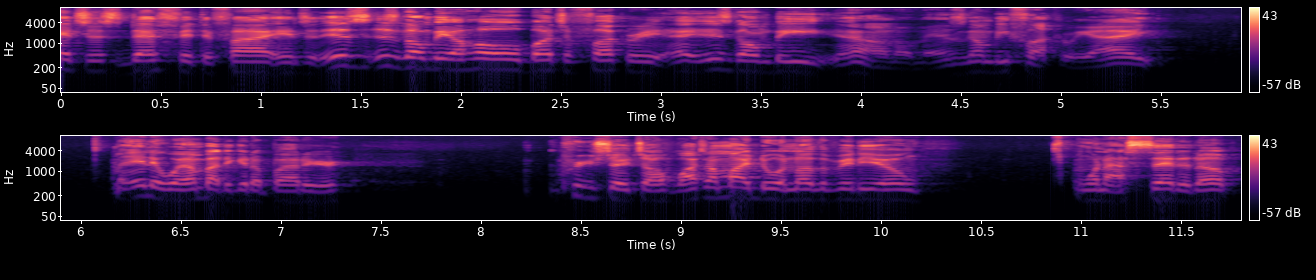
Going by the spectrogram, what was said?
inches, that's 55 inches. It's, it's gonna be a whole bunch of fuckery. It's gonna be, I don't know, man. It's gonna be fuckery, alright? But anyway, I'm about to get up out of here. Appreciate y'all watch. I might do another video when I set it up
